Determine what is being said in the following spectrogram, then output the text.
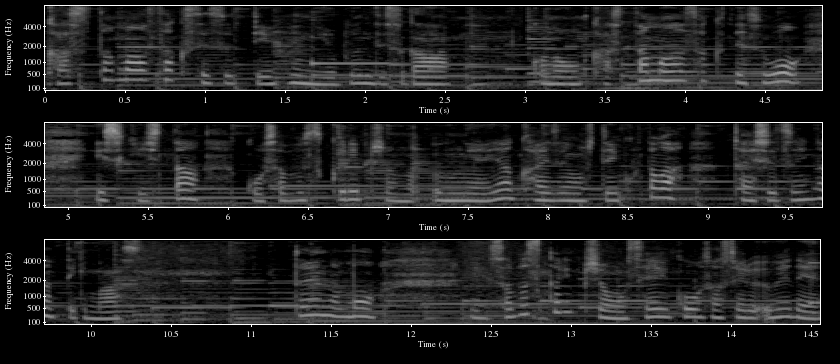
カスタマーサクセスっていうふうに呼ぶんですがこのカスタマーサクセスを意識したこうサブスクリプションの運営や改善をしていくことが大切になってきます。というのもサブスクリプションを成功させる上で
